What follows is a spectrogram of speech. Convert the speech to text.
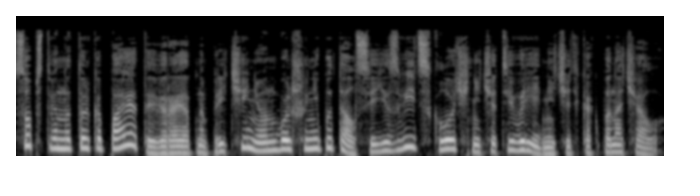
Собственно, только по этой, вероятно, причине он больше не пытался язвить, склочничать и вредничать, как поначалу.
